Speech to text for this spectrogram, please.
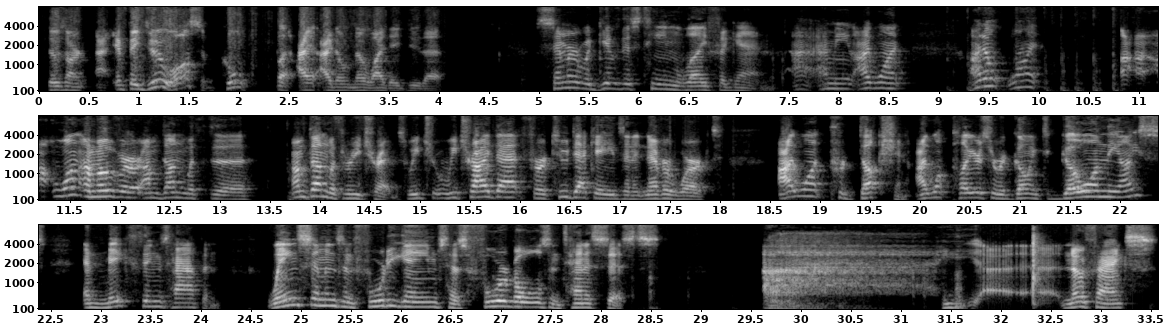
those aren't. If they do, awesome, cool. But I, I don't know why they do that. Simmer would give this team life again. I, I mean, I want. I don't want. I, I, one, I'm over. I'm done with the. I'm done with retreads. We tr- we tried that for two decades and it never worked. I want production. I want players who are going to go on the ice and make things happen. Wayne Simmonds in 40 games has four goals and 10 assists. Ah, he, uh, no thanks.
